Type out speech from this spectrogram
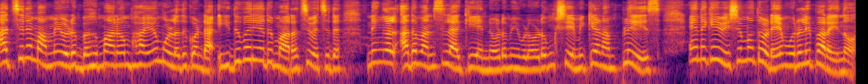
അച്ഛനും അമ്മയോടും ബഹുമാനവും ഭയവും ഉള്ളത് കൊണ്ടാണ് ഇതുവരെ അത് മറച്ചു വെച്ചത്. നിങ്ങൾ അത് മനസ്സിലാക്കി എന്നോടും ഇവളോടും ക്ഷമിക്കണം പ്ലീസ് എനിക്ക് വിഷമത്തോടെ മുരളി പറയുന്നു.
